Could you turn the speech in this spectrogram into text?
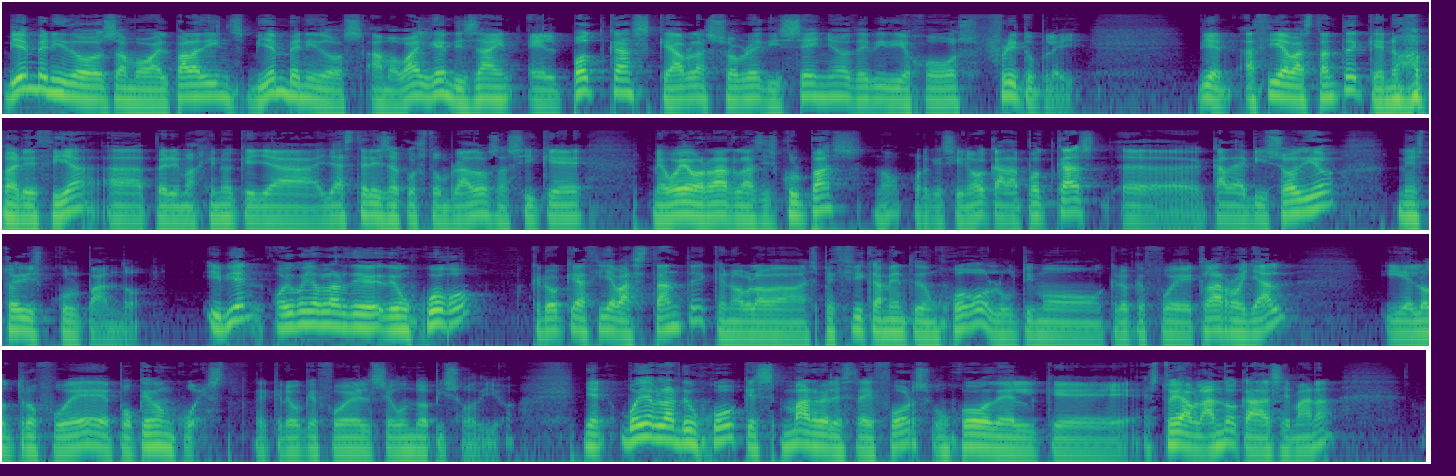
Bienvenidos a Mobile Paladins, bienvenidos a Mobile Game Design, el podcast que habla sobre diseño de videojuegos free to play. Bien, hacía bastante que no aparecía, uh, pero imagino que ya, ya estaréis acostumbrados, así que me voy a ahorrar las disculpas, ¿no? Porque si no, cada podcast, uh, cada episodio, me estoy disculpando. Y bien, hoy voy a hablar de, de, un juego, creo que hacía bastante que no hablaba específicamente de un juego, lo último creo que fue Clash Royale, y el otro fue Pokémon Quest, que creo que fue el segundo episodio. Bien, voy a hablar de un juego que es Marvel Strike Force, un juego del que estoy hablando cada semana,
